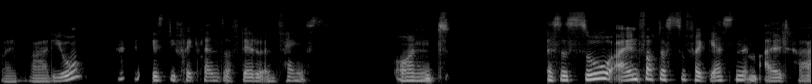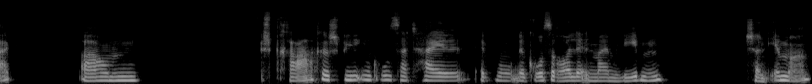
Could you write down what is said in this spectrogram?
beim Radio, ist die Frequenz, auf der du empfängst. Und es ist so einfach, das zu vergessen im Alltag. Ähm, Sprache spielt ein großer Teil, eine große Rolle in meinem Leben, schon immer.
